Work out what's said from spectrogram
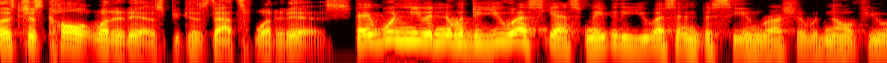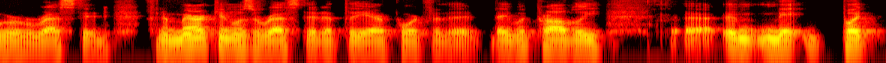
let's just call it what it is because that's what it is. They wouldn't even know with the U.S. Yes, maybe the U.S. embassy in Russia would know if you were arrested. If an American was arrested at the airport for the, they would probably. Uh, may, but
